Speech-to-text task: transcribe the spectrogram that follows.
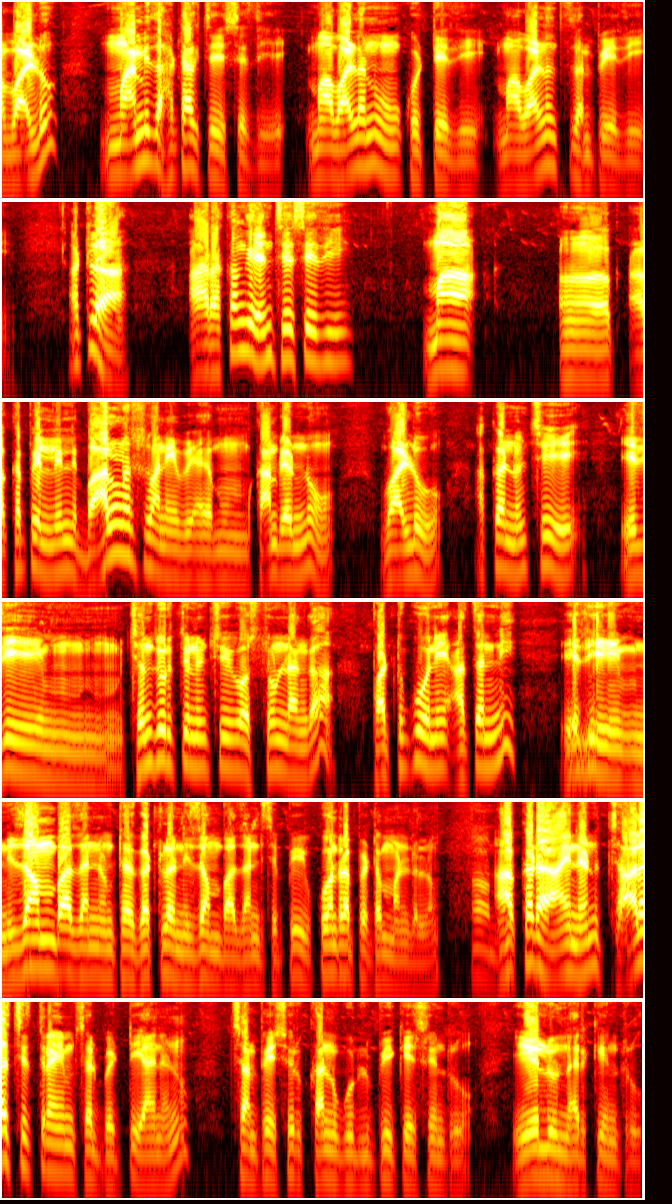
వాళ్ళు మా మీద అటాక్ చేసేది మా వాళ్ళను కొట్టేది మా వాళ్ళను చంపేది. అట్లా ఆ రకంగా ఏం చేసేది? మా ఆ, అక్కపెళ్ళి బాలనర్సు అనే కామ్రేడ్ను వాళ్ళు అక్కడి నుంచి ఏది చందుర్తి నుంచి వస్తుండగా పట్టుకొని అతన్ని ఏది నిజామాబాద్ అని ఉంటుంది గట్ల నిజామాబాద్ అని చెప్పి కోనరాపేట మండలం. అక్కడ ఆయనను చాలా చిత్రహింసలు పెట్టి ఆయనను చంపేసారు కన్నుగుడ్లు పీకేసిండ్రు ఏళ్ళు నరికిండ్రు.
